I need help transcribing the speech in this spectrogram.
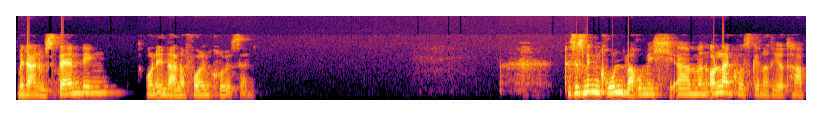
mit deinem Standing und in deiner vollen Größe. Das ist mit ein Grund, warum ich ähm, einen Online-Kurs generiert habe.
